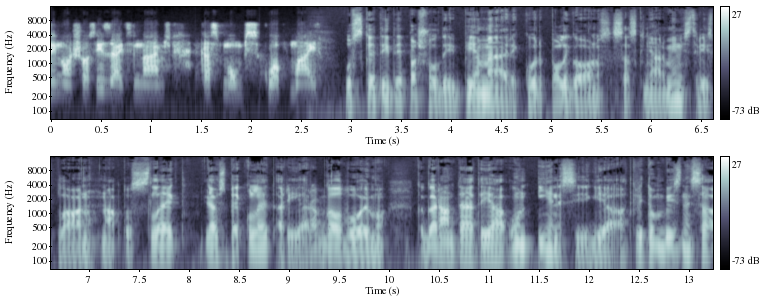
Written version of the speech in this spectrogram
zinot šos izaicinājumus, kas mums kopumā ir. Uzskaitītie pašvaldību piemēri, kur poligonus saskaņā ar ministrijas plānu nāktos slēgt, ļauj spekulēt arī ar apgalvojumu, ka garantētajā un ienesīgajā atkrituma biznesā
